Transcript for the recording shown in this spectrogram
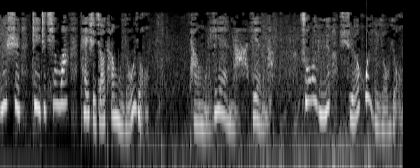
于是这只青蛙开始教汤姆游泳。汤姆练呐练呐，终于学会了游泳。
